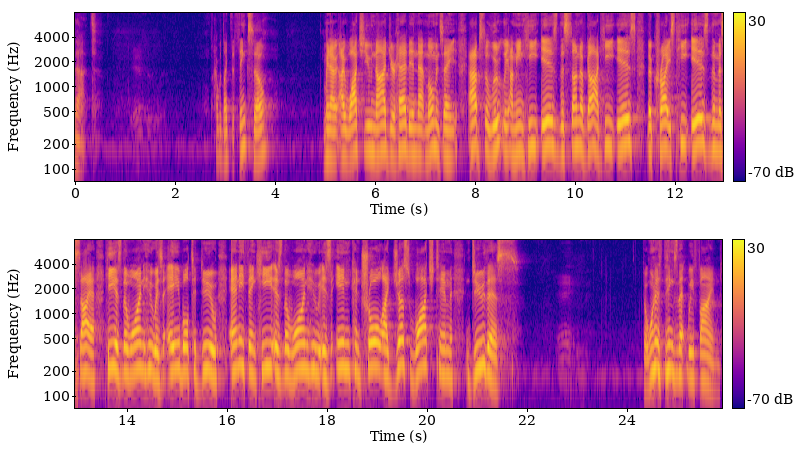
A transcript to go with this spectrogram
that. I would like to think so. I mean, I, I, watch you nod your head in that moment saying, Absolutely. I mean, He is the Son of God. He is the Christ. He is the Messiah. He is the one who is able to do anything. He is the one who is in control. I just watched Him do this. But one of the things that we find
